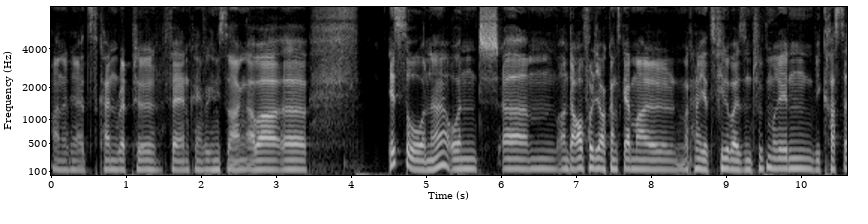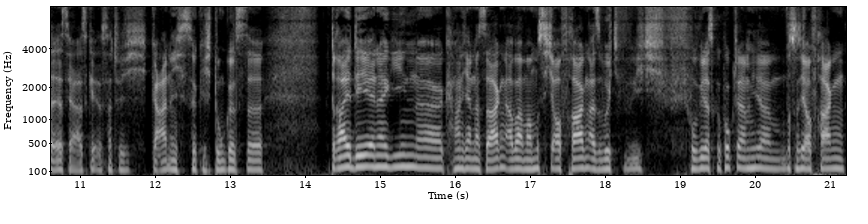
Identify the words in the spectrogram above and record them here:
meine, ich bin jetzt kein Red Pill-Fan, kann ich wirklich nicht sagen, aber äh, ist so, ne? Und, ähm, und darauf wollte ich auch ganz gerne mal, man kann ja jetzt viel über diesen Typen reden, wie krass der ist. Ja, es ist natürlich gar nicht das wirklich dunkelste 3D-Energien, äh, kann man nicht anders sagen, aber man muss sich auch fragen, also wo, ich, ich, wo wir das geguckt haben hier, muss man sich auch fragen,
